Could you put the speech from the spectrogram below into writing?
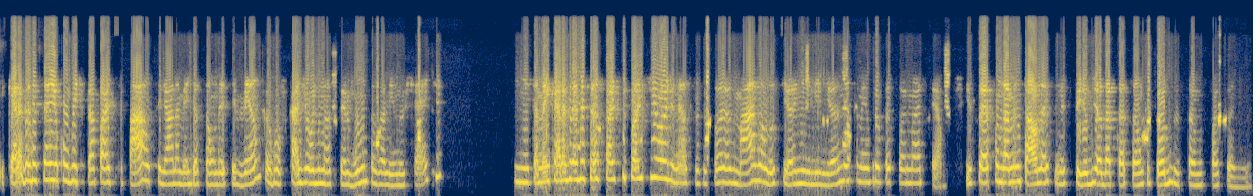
E quero agradecer o convite para participar, auxiliar na mediação desse evento. Eu vou ficar de olho nas perguntas ali no chat. E também quero agradecer aos participantes de hoje, né? As professoras Marla, Luciane e Liliana e também o professor Marcelo. Isso é fundamental nesse, nesse período de adaptação que todos estamos passando. Né?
